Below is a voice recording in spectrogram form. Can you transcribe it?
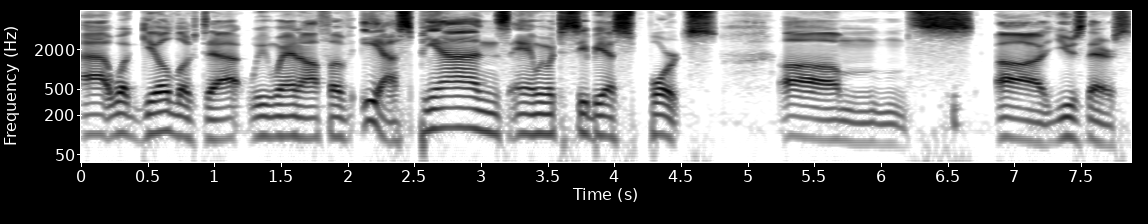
at what Gil looked at. We went off of ESPN's and we went to CBS Sports, um, uh, use theirs.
